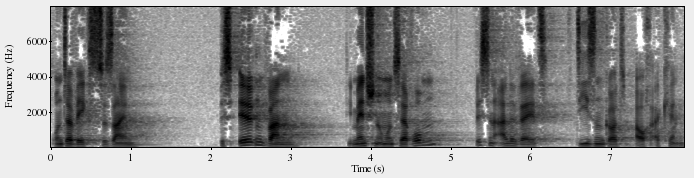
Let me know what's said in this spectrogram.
unterwegs zu sein, bis irgendwann die Menschen um uns herum, bis in alle Welt diesen Gott auch erkennen.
